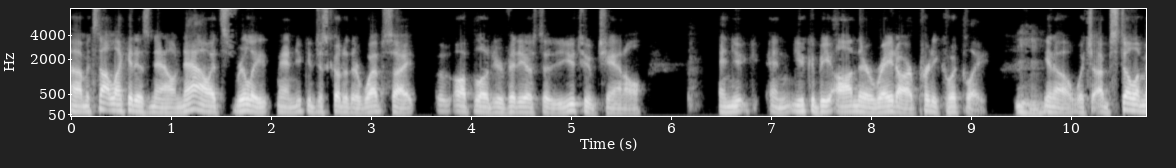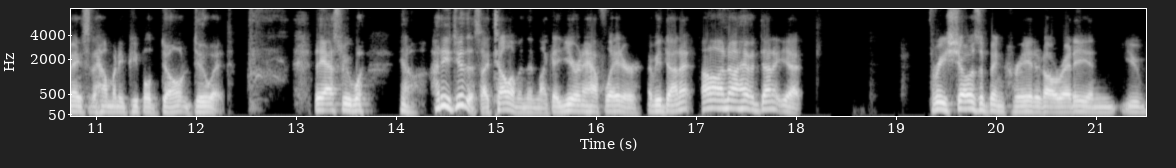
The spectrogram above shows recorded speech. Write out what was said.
um, it's not like it is now. Now it's really, man, you can just go to their website, upload your videos to the YouTube channel, and you and you could be on their radar pretty quickly. Mm-hmm. You know, which I'm still amazed at how many people don't do it. they ask me, what, you know, how do you do this? I tell them, and then like a year and a half later, have you done it? Oh no, I haven't done it yet. Three shows have been created already, and you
